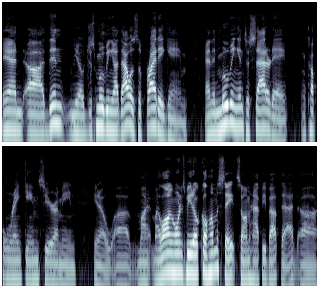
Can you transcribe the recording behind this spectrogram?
And uh, then you know, just moving up, that was the Friday game, and then moving into Saturday, a couple ranked games here. I mean. You know, uh, my my Longhorns beat Oklahoma State, so I'm happy about that. Uh,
